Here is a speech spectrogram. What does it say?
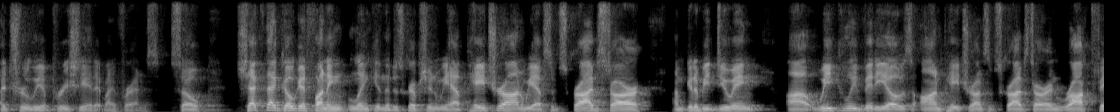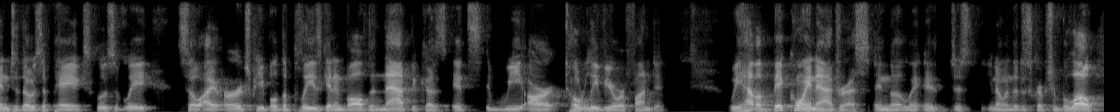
I truly appreciate it, my friends. So check that Go Get Funding link in the description. We have Patreon, we have Subscribestar. I'm going to be doing uh, weekly videos on Patreon, Subscribestar, and Rokfin to those that pay exclusively. So I urge people to please get involved in that because it's we are totally viewer funded. We have a Bitcoin address in the just you know in the description below.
